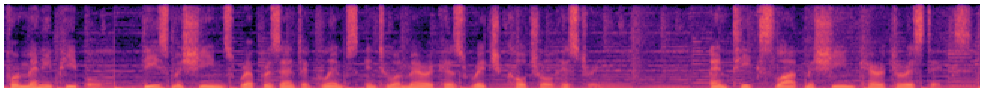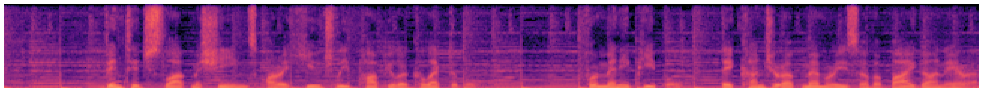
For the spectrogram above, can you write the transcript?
For many people, these machines represent a glimpse into America's rich cultural history. Antique slot machine characteristics. Vintage slot machines are a hugely popular collectible. For many people, they conjure up memories of a bygone era,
